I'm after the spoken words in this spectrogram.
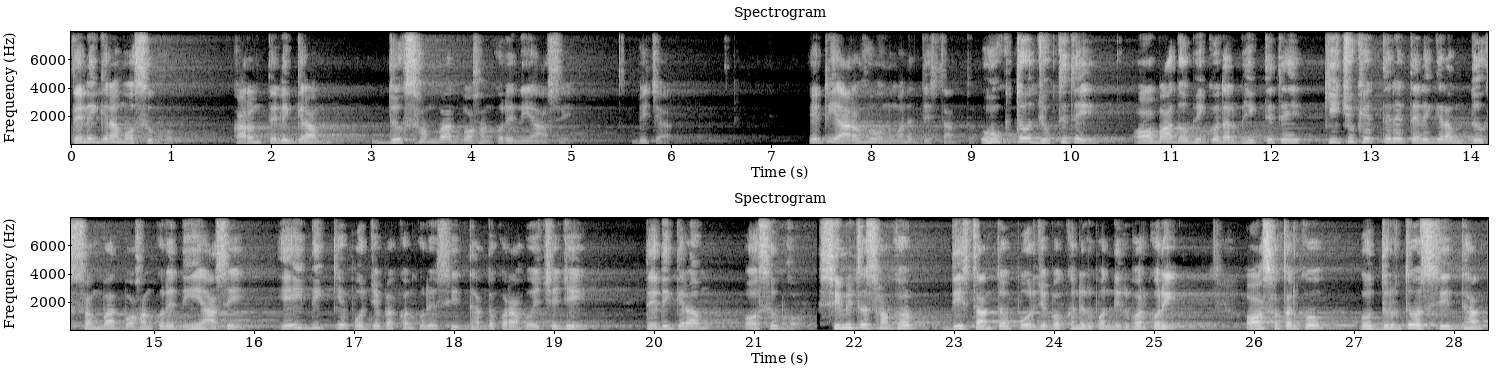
টেলিগ্রাম অশুভ, কারণ টেলিগ্রাম দুঃসংবাদ বহন করে নিয়ে আসে। বিচার, এটি আরোহ অনুমানের দৃষ্টান্ত। উক্ত যুক্তিতে অবাধ অভিজ্ঞতার ভিত্তিতে কিছু ক্ষেত্রে টেলিগ্রাম দুঃসংবাদ বহন করে নিয়ে আসে, এই দিককে পর্যবেক্ষণ করে সিদ্ধান্ত করা হয়েছে যে টেলিগ্রাম অশুভ। সীমিত সংখ্যক দৃষ্টান্ত পর্যবেক্ষণের উপর নির্ভর করে অসতর্ক ও দ্রুত সিদ্ধান্ত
